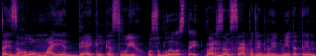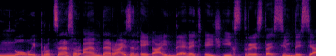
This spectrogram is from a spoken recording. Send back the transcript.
Та й загалом має декілька своїх особливостей. Перш за все, потрібно відмітити новий процесор AMD Ryzen AI 9 HX 370,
